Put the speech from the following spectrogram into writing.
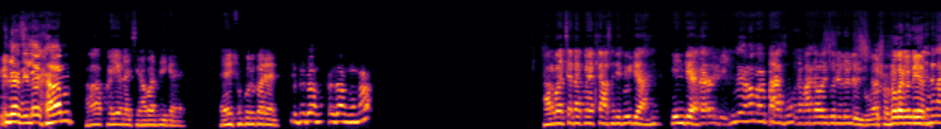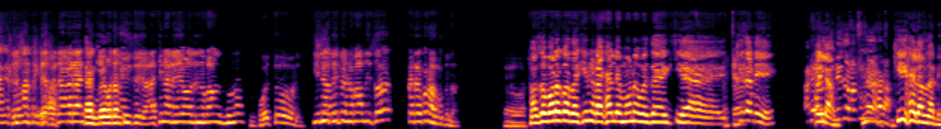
মিলে জিলে খান। হ্যাঁ খাইয়ে লাগছি আবার দিকে। এই শুকুর করেন। খাল বাচ্চাটা কয়েকটা আছে দি দুইটা তিনটা ভাগাভাগি করে লই লইব শশা লাগে নিয়ে। সবচেয়ে বড় কথা খাইলে মনে হয় যে কি জানি? খাইলাম। কি খাইলাম জানি?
